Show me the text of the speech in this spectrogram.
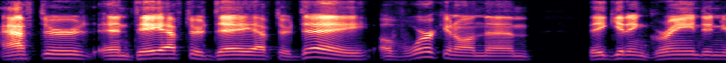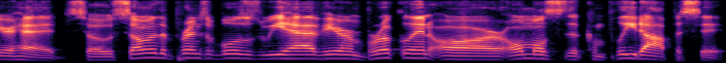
after and day after day after day of working on them, they get ingrained in your head. So some of the principles we have here in Brooklyn are almost the complete opposite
